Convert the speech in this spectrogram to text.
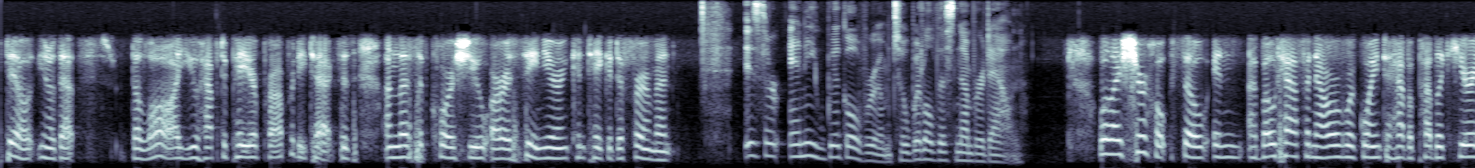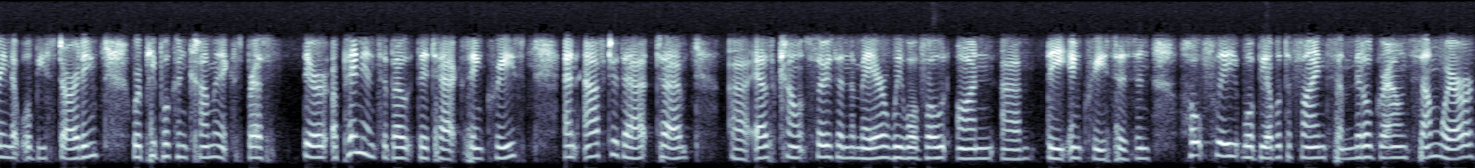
still. You know, that's the law. You have to pay your property taxes, unless, of course, you are a senior and can take a deferment. Is there any wiggle room to whittle this number down? Well, I sure hope so. In about half an hour, we're going to have a public hearing that will be starting where people can come and express their opinions about the tax increase. And after that, uh, uh, as councillors and the mayor, we will vote on um, the increases, and hopefully we'll be able to find some middle ground somewhere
